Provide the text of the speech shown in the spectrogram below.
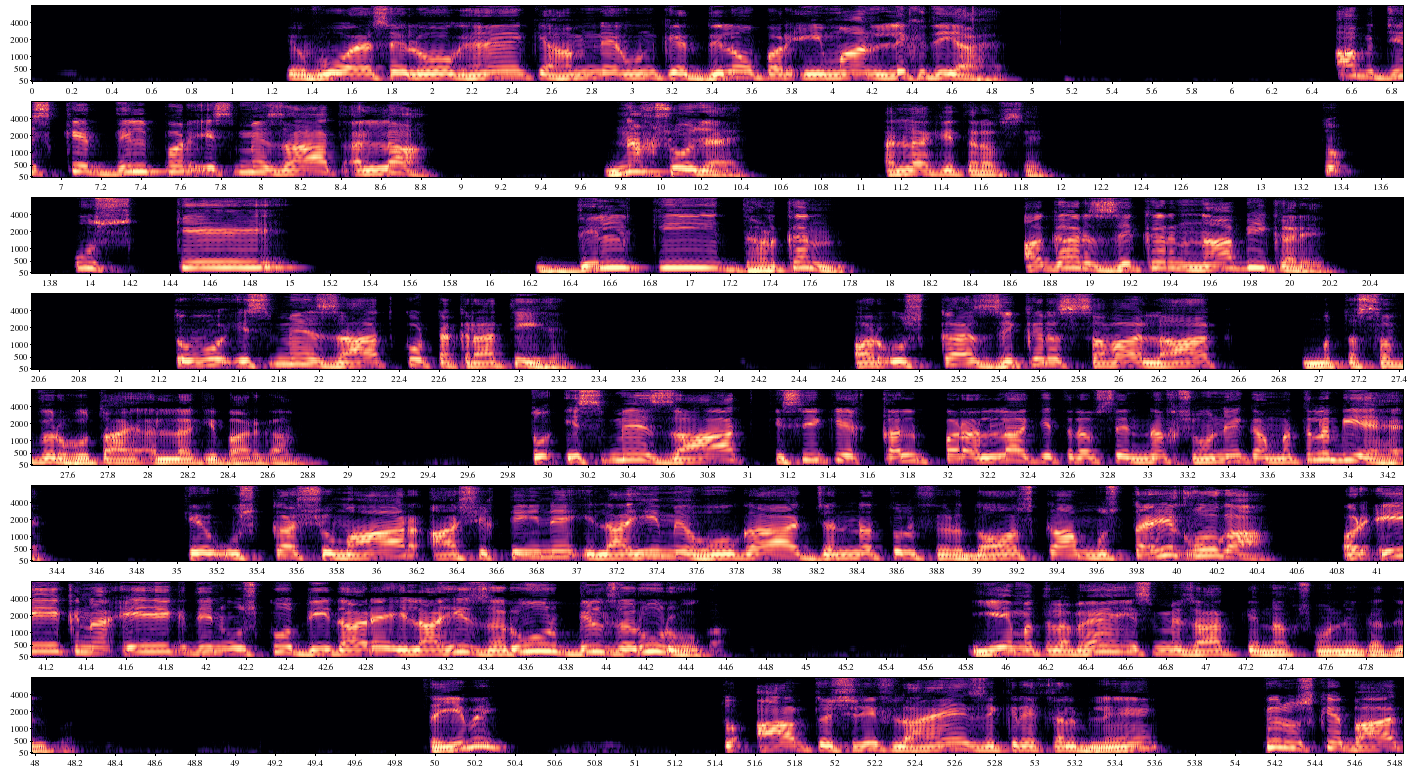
کہ وہ ایسے لوگ ہیں کہ ہم نے ان کے دلوں پر ایمان لکھ دیا ہے۔ اب جس کے دل پر اس میں ذات اللہ نقش ہو جائے، اللہ کی طرف سے، تو اس کے دل کی دھڑکن اگر ذکر نہ بھی کرے تو وہ اس میں ذات کو ٹکراتی ہے اور اس کا ذکر سوا لاکھ متصور ہوتا ہے اللہ کی بارگاہ میں۔ تو اس میں ذات کسی کے قلب پر اللہ کی طرف سے نقش ہونے کا مطلب یہ ہے کہ اس کا شمار عاشقین الہی میں ہوگا، جنت الفردوس کا مستحق ہوگا اور ایک نہ ایک دن اس کو دیدار الہی ضرور بال ضرور ہوگا۔ یہ مطلب ہے اس میں ذات کے نقش ہونے کا دل پر۔ صحیح ہے بھائی؟ تو آپ تشریف لائیں، ذکر قلب لیں، پھر اس کے بعد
